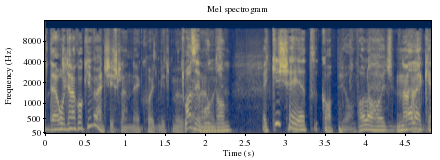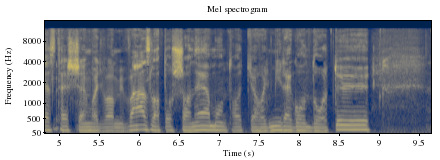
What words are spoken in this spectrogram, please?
De ugyanakkor kíváncsi is lennék, hogy mit művel. Azért mondom, hogy... egy kis helyet kapjon, valahogy Na, belekezdhessen, vagy valami vázlatosan elmondhatja, hogy mire gondolt ő,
